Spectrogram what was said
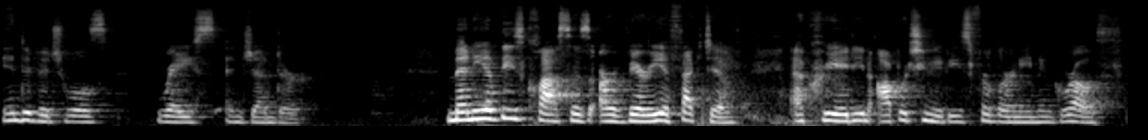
individuals, race, and gender. Many of these classes are very effective at creating opportunities for learning and growth.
